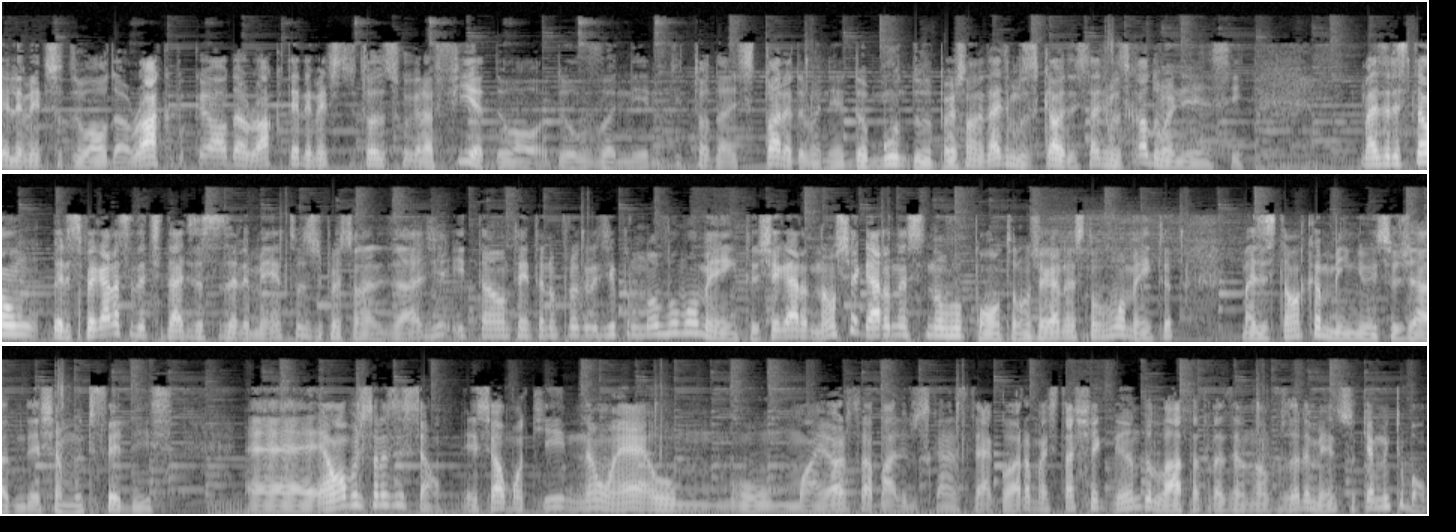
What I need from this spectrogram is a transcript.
elementos do Alda Rock, porque o Alda Rock tem elementos de toda a discografia do, do Vanille, de toda a história do Vanille, do mundo, personalidade musical, identidade musical do Vanille em si. Mas eles estão. Eles pegaram essa identidade desses elementos de personalidade e estão tentando progredir para um novo momento. Chegaram, não chegaram nesse novo ponto, não chegaram nesse novo momento, mas estão a caminho, isso já me deixa muito feliz. É, é um álbum de transição. Esse álbum aqui não é o, o maior trabalho dos caras até agora, mas está chegando lá, está trazendo novos elementos, o que é muito bom.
